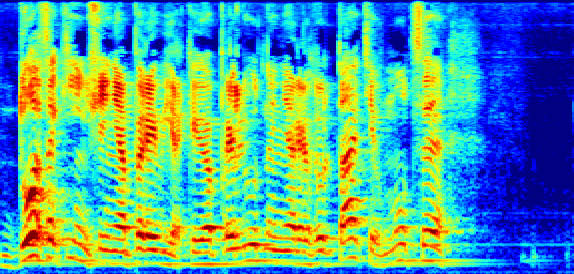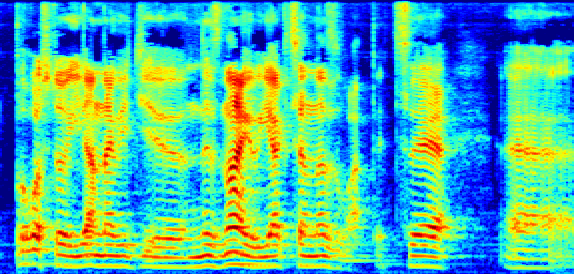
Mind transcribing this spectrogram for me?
до закінчення перевірки і оприлюднення результатів, ну це просто я навіть е, не знаю, як це назвати. Це е,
